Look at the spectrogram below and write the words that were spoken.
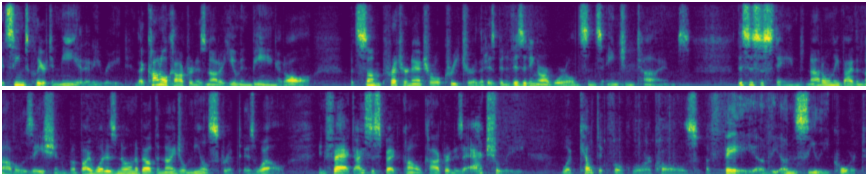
It seems clear to me, at any rate, that Conal Cochran is not a human being at all, but some preternatural creature that has been visiting our world since ancient times. This is sustained not only by the novelization, but by what is known about the Nigel Kneale script as well. In fact, I suspect Conal Cochran is actually what Celtic folklore calls a fae of the unseelie court.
